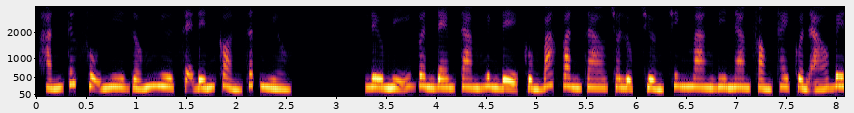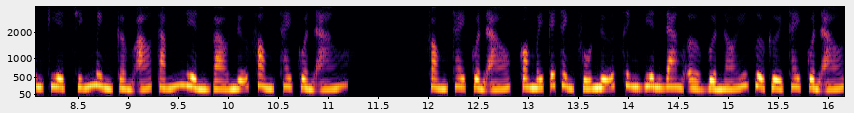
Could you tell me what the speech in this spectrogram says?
hắn tức phụ nhi giống như sẽ đến còn rất nhiều. Lưu Mỹ Vân đem tam huynh đệ cùng bác Văn giao cho Lục Trường Trinh mang đi nam phòng thay quần áo bên kia chính mình cầm áo tắm liền vào nữ phòng thay quần áo. Phòng thay quần áo, có mấy cái thành phố nữ sinh viên đang ở vừa nói vừa cười thay quần áo,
